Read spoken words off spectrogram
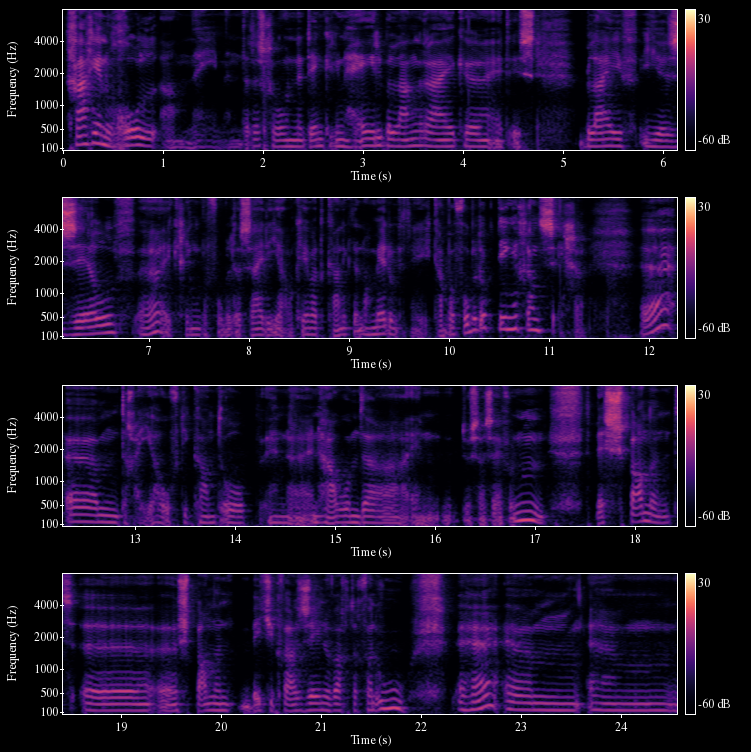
ga geen rol aannemen. Dat is gewoon, denk ik, een heel belangrijke. Het is, blijf jezelf. ik ging bijvoorbeeld, dan zeiden, ja, oké, wat kan ik er nog meer doen? Ik kan bijvoorbeeld ook dingen gaan zeggen. Hè? Um, draai je hoofd die kant op en, uh, en hou hem daar. En dus hij zei van, hmm, best spannend. Uh, uh, spannend, een beetje qua zenuwachtig van, oeh, um,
